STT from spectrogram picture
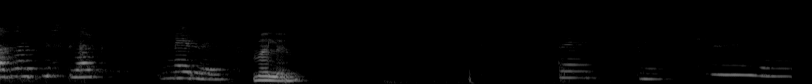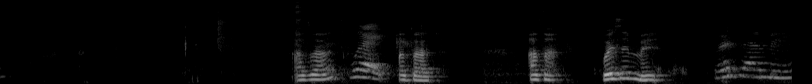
I don't just like melon. Melon. Azat. Wait, Azat. Azat. Where's Emmi? where's Emmy?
